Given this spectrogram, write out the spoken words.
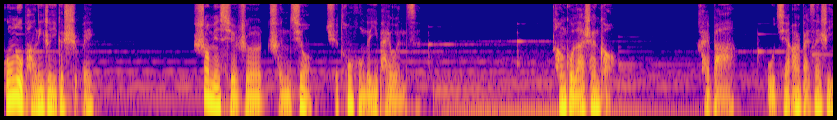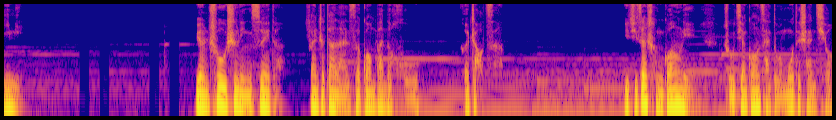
公路旁立着一个石碑，上面写着陈旧却通红的一排文字：“唐古拉山口，海拔五千二百三十一米。”远处是零碎的、泛着淡蓝色光斑的湖和沼泽，以及在晨光里逐渐光彩夺目的山丘。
